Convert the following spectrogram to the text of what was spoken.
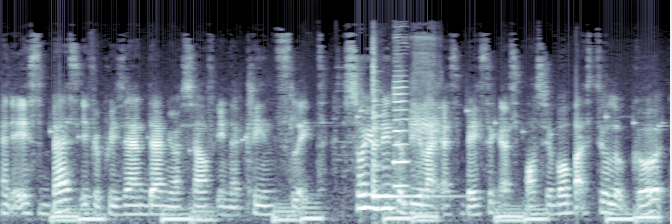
And it is best if you present them yourself in a clean slate. So you need to be like as basic as possible but still look good.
